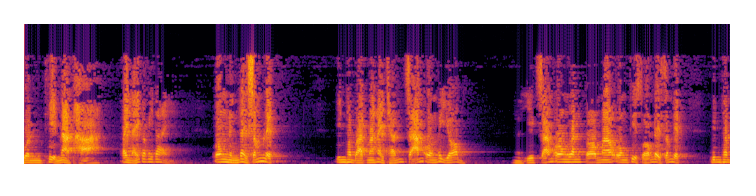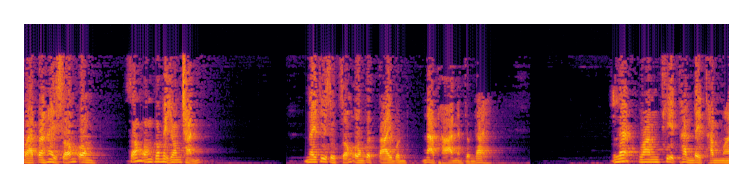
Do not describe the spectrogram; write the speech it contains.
บนที่หน้าผา ไปไหนก็ไม่ได้ องค์หนึ่งได้สำเร็จ อินทบาทมาให้ฉันสามองค์ไม่ยอม อีกสามองค์วันต่อมาองค์ที่สองได้สำเร็จ บินทบาทมาให้สององค์ สององค์ก็ไม่ยอมฉัน ในที่สุดสององค์ก็ตายบนหน้าผานั่นจนได้ และความที่ท่านได้ทำมา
